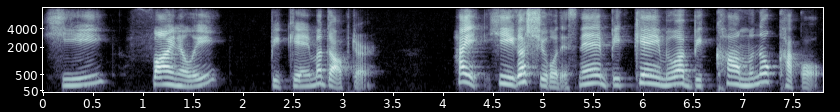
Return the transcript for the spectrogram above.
He finally became a doctor. はい、he が主語ですね。became は become の過去。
